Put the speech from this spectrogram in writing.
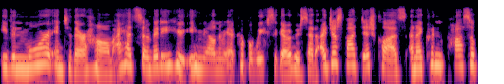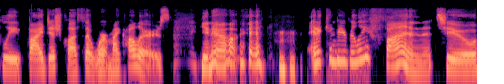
even more into their home. I had somebody who emailed me a couple weeks ago who said, I just bought dishcloths and I couldn't possibly buy dishcloths that weren't my colors, you know? Mm-hmm. and it can be really fun to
